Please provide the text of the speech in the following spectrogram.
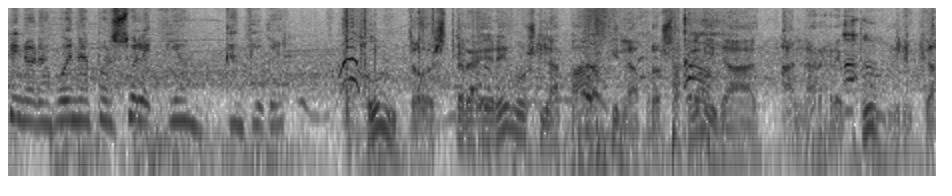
Enhorabuena por su elección, canciller. Juntos traeremos la paz y la prosperidad a la República.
